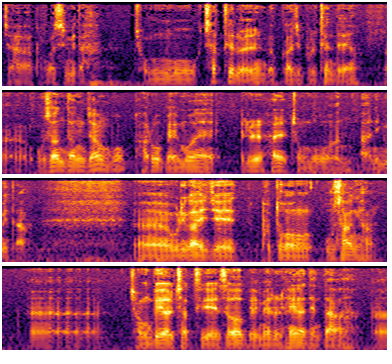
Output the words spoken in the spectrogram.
자 반갑습니다. 종목 차트를 몇 가지 볼 텐데요. 어, 우선 당장 뭐 바로 매매를 할 종목은 아닙니다. 어, 우리가 이제 보통 우상향 어, 정배열 차트에서 매매를 해야 된다. 어,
